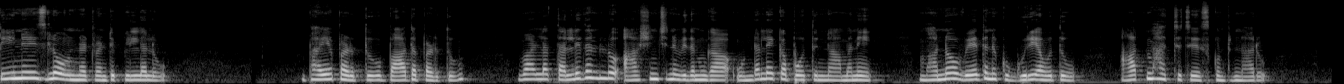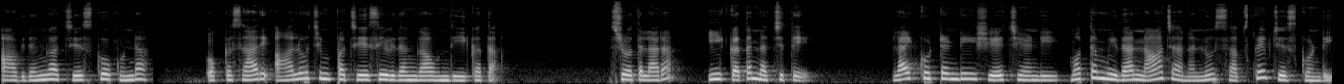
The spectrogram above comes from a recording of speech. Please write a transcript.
టీనేజ్లో ఉన్నటువంటి పిల్లలు భయపడుతూ బాధపడుతూ వాళ్ళ తల్లిదండ్రులు ఆశించిన విధంగా ఉండలేకపోతున్నామని మనోవేదనకు గురి అవుతూ ఆత్మహత్య చేసుకుంటున్నారు. ఆ విధంగా చేసుకోకుండా ఒక్కసారి ఆలోచింప చేసే విధంగా ఉంది ఈ కథ. శ్రోతలారా ఈ కథ నచ్చితే లైక్ కొట్టండి షేర్ చేయండి. మొత్తం మీద నా ఛానల్ను సబ్స్క్రైబ్ చేసుకోండి.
